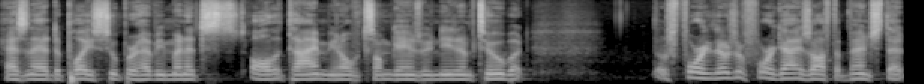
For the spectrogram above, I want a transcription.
hasn't had to play super heavy minutes all the time. You know, some games we need him to, but those four, those are four guys off the bench that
